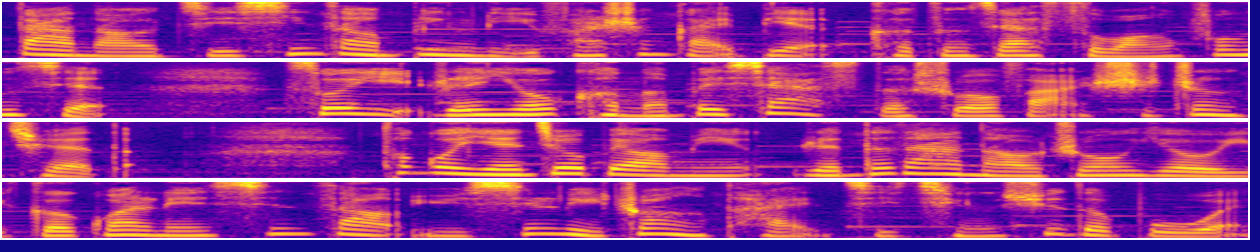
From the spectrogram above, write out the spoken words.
大脑及心脏病理发生改变，可增加死亡风险。所以，人有可能被吓死的说法是正确的。通过研究表明，人的大脑中有一个关联心脏与心理状态及情绪的部位，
